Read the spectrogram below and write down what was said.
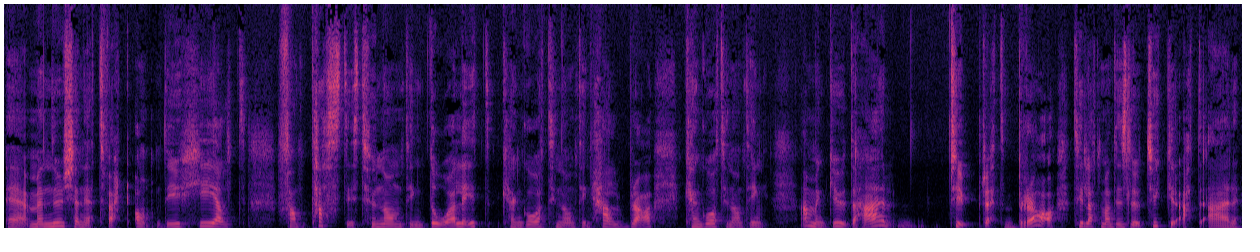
Eh, men nu känner jag tvärtom. Det är ju helt fantastiskt hur någonting dåligt kan gå till någonting halvbra, kan gå till någonting, ja men gud, det här typ rätt bra, till att man till slut tycker att det är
